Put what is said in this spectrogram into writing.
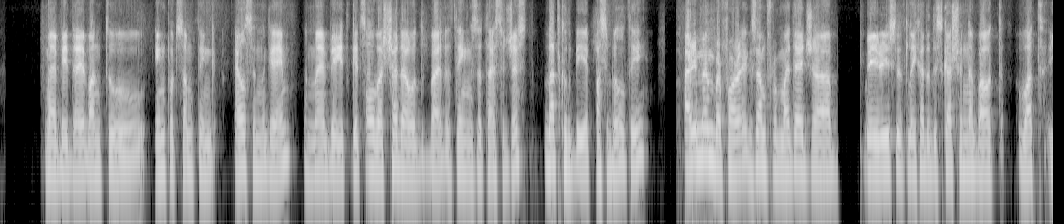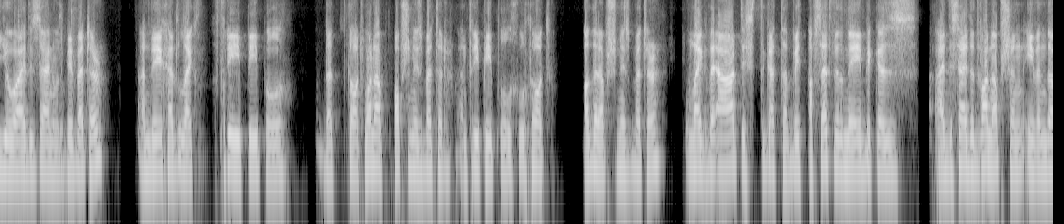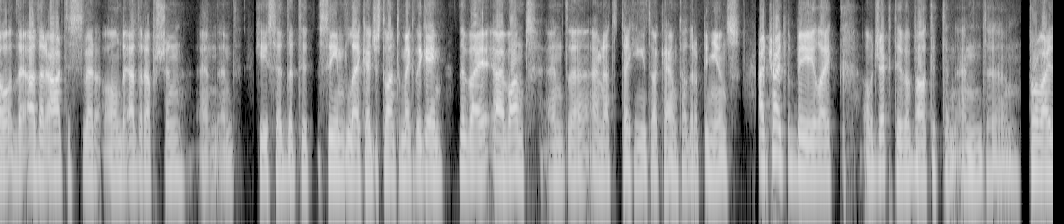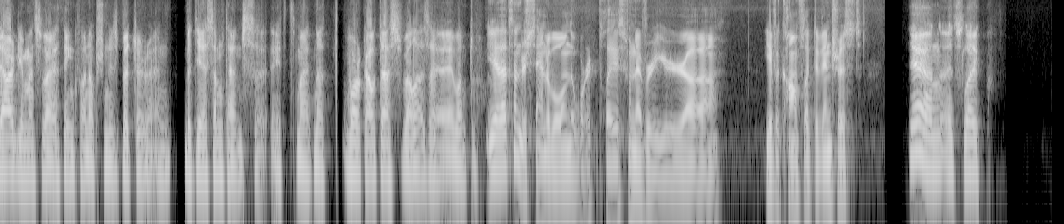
maybe they want to input something else in the game and maybe it gets overshadowed by the things that I suggest. That could be a possibility. I remember, for example, from my day job, we recently had a discussion about what UI design would be better. And we had like three people that thought one op- option is better and three people who thought other option is better. Like the artist got a bit upset with me because I decided one option, even though the other artists were on the other option. And, and he said that it seemed like I just want to make the game the way I want and uh, I'm not taking into account other opinions. I try to be like objective about it and, and um, provide arguments where I think one option is better. And but yeah, sometimes uh, it might not work out as well as I want to. Yeah, that's understandable in the workplace. Whenever you're uh, you have a conflict of interest. Yeah, and it's like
